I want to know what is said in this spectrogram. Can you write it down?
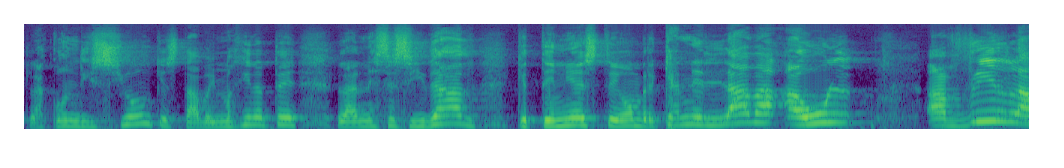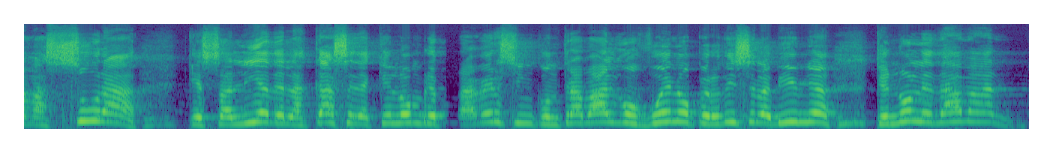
la condición que estaba. Imagínate la necesidad que tenía este hombre, que anhelaba aún abrir la basura que salía de la casa de aquel hombre para ver si encontraba algo bueno, pero dice la Biblia que no le daban.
